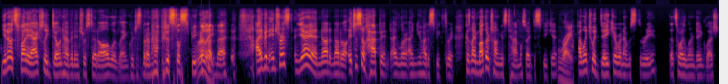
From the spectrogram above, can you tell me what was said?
You know, it's funny. I actually don't have an interest at all in languages, but I'm happy to still speak Really? on that. I have an interest. Yeah, yeah, not not at all. It just so happened I learned I knew how to speak three because my mother tongue is Tamil, so I had to speak it. Right. I went to a daycare when I was three. That's how I learned English.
